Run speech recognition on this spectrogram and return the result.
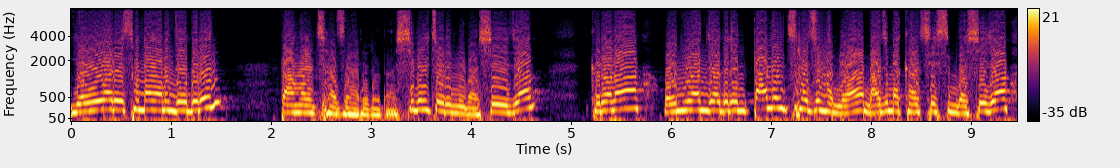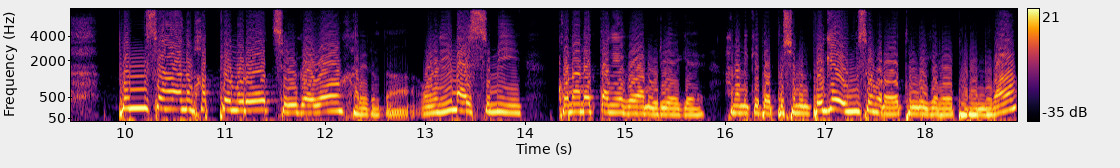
여호와를 소망하는 자들은 땅을 차지하리로다. 11절입니다. 시작. 그러나 온유한 자들은 땅을 차지하며 마지막 같이 있습니다. 시작. 풍성한 화평으로 즐거워하리로다. 오늘 이 말씀이 고난의 땅에 거한 우리에게 하나님께 베푸시는 복의 음성으로 들리기를 바랍니다.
